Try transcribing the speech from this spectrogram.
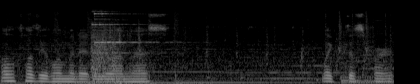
I love how they limited you on this. Like this part.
